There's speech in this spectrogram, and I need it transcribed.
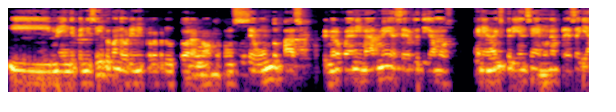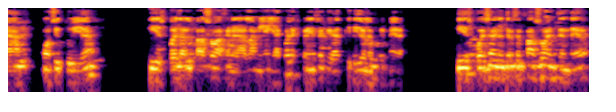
y me independicé y fue cuando abrí mi propia productora, ¿no? Fue un segundo paso. Primero fue animarme y hacerle, digamos, generar experiencia en una empresa ya constituida y después dar el paso a generar la mía ya con la experiencia que he adquirido en la primera. Y después en el tercer paso entender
